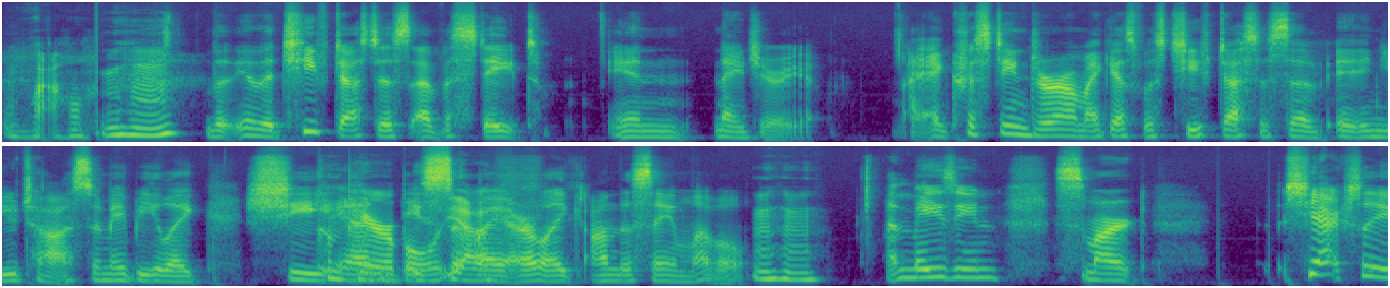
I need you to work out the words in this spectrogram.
Wow. Mm-hmm. The, you know, the Chief Justice of a state in Nigeria. And Christine Durham, I guess, was Chief Justice of in Utah. So maybe like she Comparable, and Isoe yeah. are like on the same level. Mm-hmm. Amazing, smart. She actually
